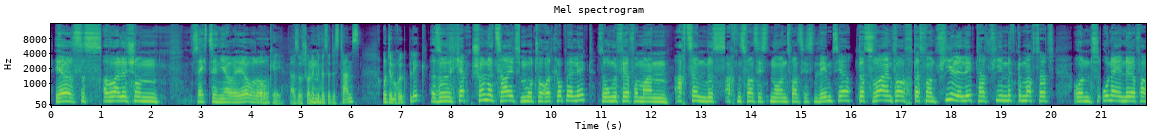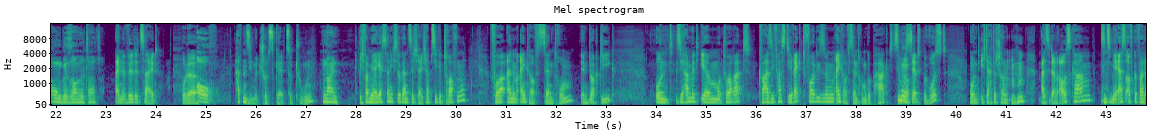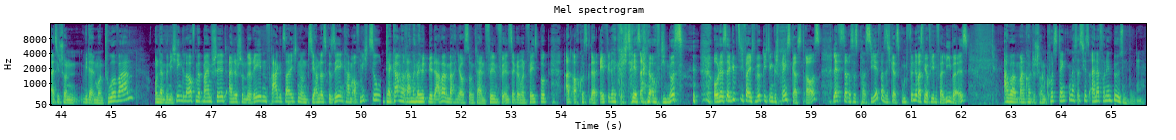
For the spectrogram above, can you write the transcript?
Ja, es ist aber alles schon 16 Jahre her, oder? Okay, also schon eine hm. gewisse Distanz. Und im Rückblick? Also ich habe schon eine Zeit im Motorradclub erlebt, so ungefähr von meinem 18. bis 28., 29. Lebensjahr. Das war einfach, dass man viel erlebt hat, viel mitgemacht hat und ohne Ende Erfahrung gesammelt hat. Eine wilde Zeit? Oder Auch. hatten Sie mit Schutzgeld zu tun? Nein. Ich war mir ja gestern nicht so ganz sicher. Ich habe Sie getroffen vor einem Einkaufszentrum in Blockdiek. Und Sie haben mit Ihrem Motorrad quasi fast direkt vor diesem Einkaufszentrum geparkt, ziemlich Ja. selbstbewusst. Und ich dachte schon, mhm. als Sie dann rauskamen, sind Sie mir erst aufgefallen, als Sie schon wieder in Montur waren. Und dann bin ich hingelaufen mit meinem Schild, eine Stunde reden, Fragezeichen. Und Sie haben das gesehen, kamen auf mich zu. Der Kameramann, der mit mir da war, wir machen ja auch so einen kleinen Film für Instagram und Facebook, hat auch kurz gedacht, entweder kriegt er jetzt einer auf die Nuss oder es ergibt sich vielleicht wirklich den Gesprächsgast draus. Letzteres ist passiert, was ich ganz gut finde, was mir auf jeden Fall lieber ist. Aber man konnte schon kurz denken, das ist jetzt einer von den bösen Buben.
